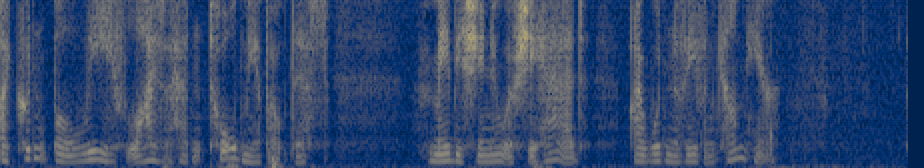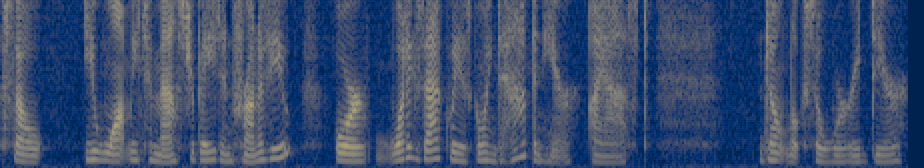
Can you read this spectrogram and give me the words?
I couldn't believe Liza hadn't told me about this. Maybe she knew if she had, I wouldn't have even come here. So, you want me to masturbate in front of you? Or what exactly is going to happen here? I asked. Don't look so worried, dear.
